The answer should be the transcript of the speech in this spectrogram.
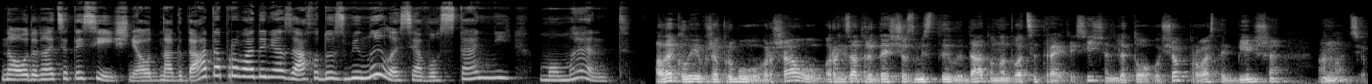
на 11 січня. Однак дата проведення заходу змінилася в останній момент. Але коли я вже прибув у Варшаву, організатори дещо змістили дату на 23 січня для того, щоб провести більше анонсів.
